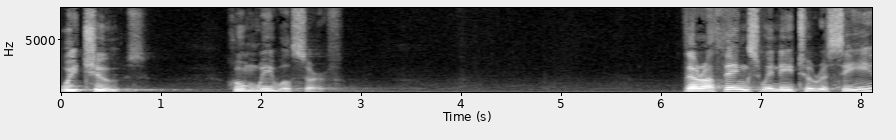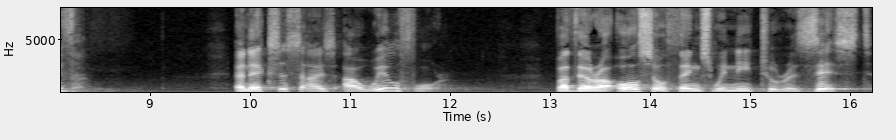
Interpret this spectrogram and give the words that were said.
we choose whom we will serve. There are things we need to receive and exercise our will for, but there are also things we need to resist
